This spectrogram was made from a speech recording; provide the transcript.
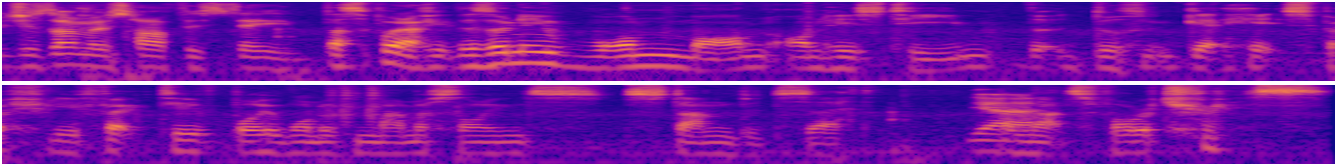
which is almost half his team. That's the point, actually. There's only one Mon on his team that doesn't get hit specially effective by one of Mamoswine's standard set, Yeah, and that's Forretress.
